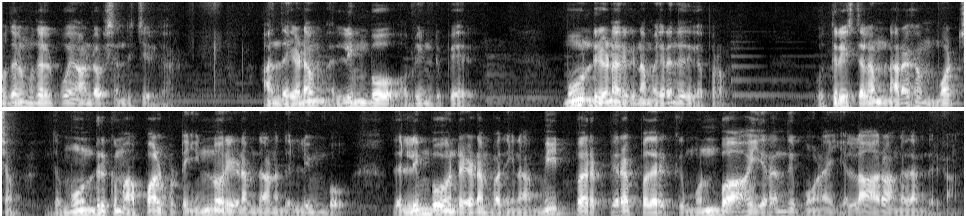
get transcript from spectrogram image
முதல் முதல் போய் ஆண்டவர் சந்திச்சிருக்கார். அந்த இடம் லிம்போ அப்படின்ட்டு பேர். மூன்று இடம் இருக்குது நம்ம இறந்ததுக்கப்புறம் உத்திரிஸ்தலம் நரகம் மோட்சம். இந்த மூன்றுக்கும் அப்பாற்பட்ட இன்னொரு இடம் தான் அந்த லிம்போ. இந்த லிம்போ என்ற இடம் பார்த்தீங்கன்னா மீட்பர் பிறப்பதற்கு முன்பாக இறந்து போன எல்லாரும் அங்கே தான் இருந்திருக்காங்க.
